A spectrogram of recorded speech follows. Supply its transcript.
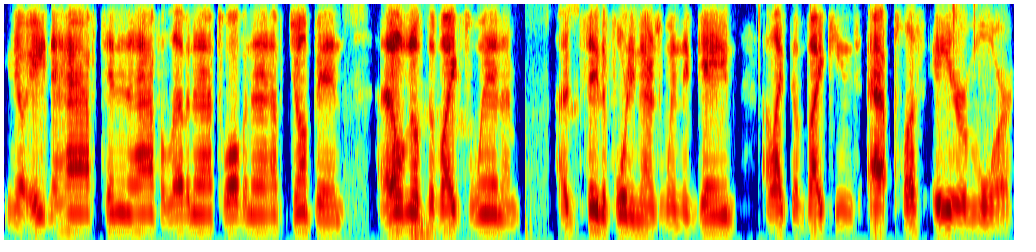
you know, eight and a half, ten and a half, eleven and a half, twelve and a half. Jump in. I don't know if the Vikes win. I'm, I'd say the 49ers win the game. I like the Vikings at plus eight or more,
